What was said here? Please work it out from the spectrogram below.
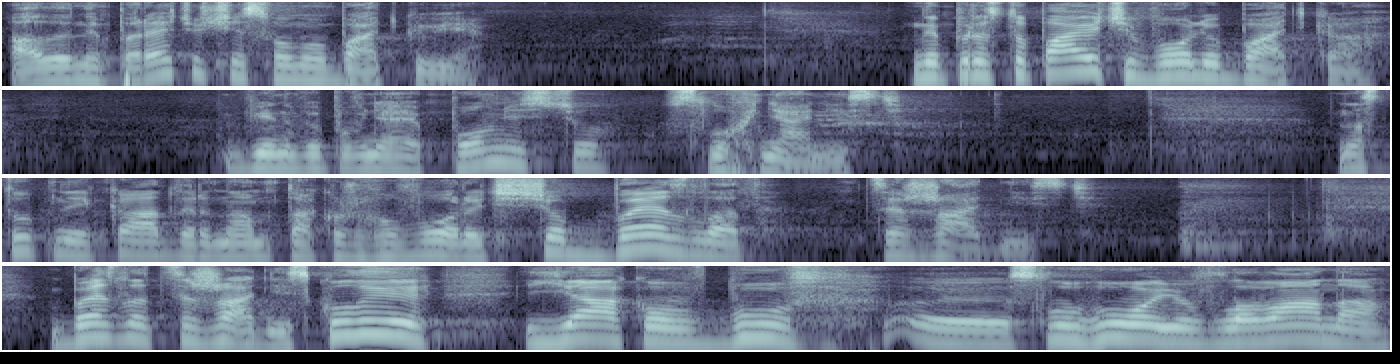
Але не перечучи своєму батькові, не переступаючи волю батька, він виповняє повністю слухняність. Наступний кадр нам також говорить, що безлад це жадність. Безлад це жадність. Коли Яков був е, слугою в Лавана,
